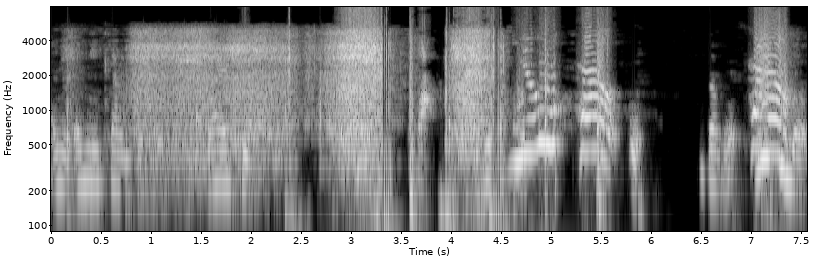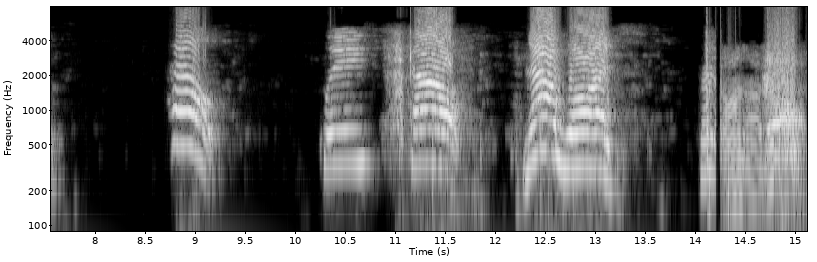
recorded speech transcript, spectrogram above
I mean, I mean, sound different. Why is it? You help! Double. Help! Help! Please, help! Now what? Right on uh, us.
